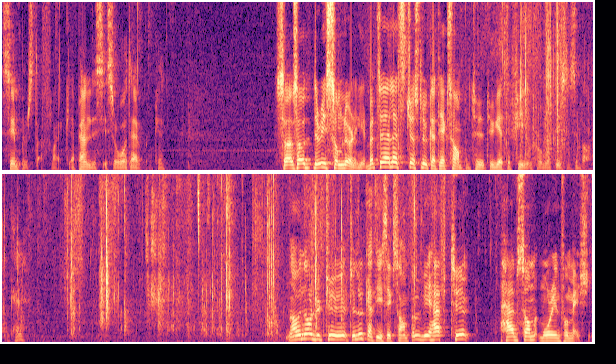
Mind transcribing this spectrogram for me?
simple stuff like appendices or whatever. Okay. So, so there is some learning here, but uh, let's just look at the example to, to get a feeling for what this is about. Okay. Now in order to, to look at this example, we have to have some more information.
